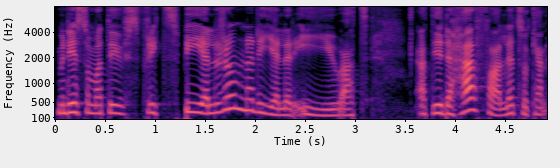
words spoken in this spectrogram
Men det är som att det är fritt spelrum när det gäller EU att att i det här fallet så kan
